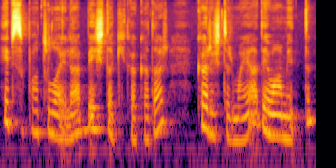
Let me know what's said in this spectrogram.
Hep spatula ile 5 dakika kadar karıştırmaya devam ettim.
